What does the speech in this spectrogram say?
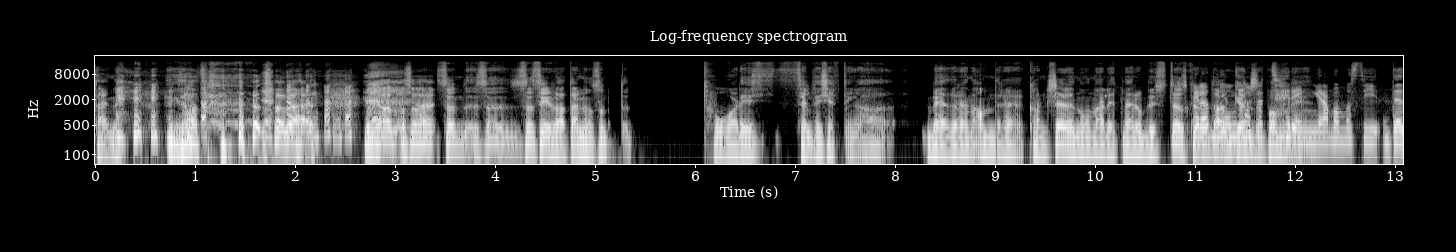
tegner. Ikke sant? så det er ikke sant? Så, så, så, så sier du at det er noen som tåler selve kjeftinga bedre enn andre, kanskje. Eller noen er litt mer robuste. Skal Eller du at da noen gønne kanskje på med trenger at man må si det,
